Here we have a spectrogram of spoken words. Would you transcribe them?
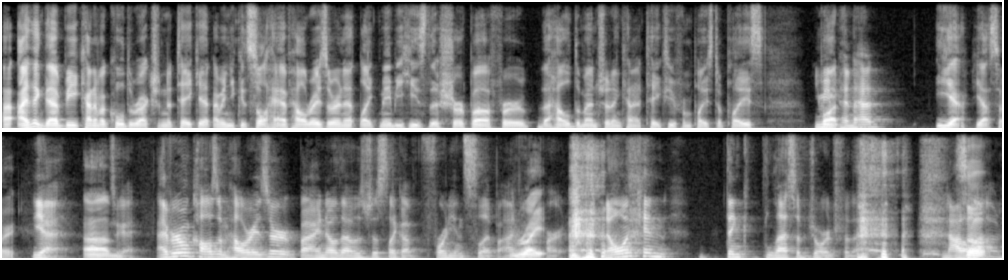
I think that'd be kind of a cool direction to take it. I mean, you could still have Hellraiser in it, like maybe he's the Sherpa for the Hell dimension and kind of takes you from place to place. You But- mean Pinhead? Yeah, yeah, sorry. Yeah, Um, it's okay. Everyone calls him Hellraiser, but I know that was just like a Freudian slip on your Right. part. no one can think less of George for that. Not so allowed.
